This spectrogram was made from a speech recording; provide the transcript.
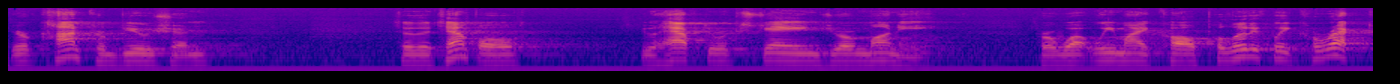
your contribution to the temple, you have to exchange your money for what we might call politically correct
